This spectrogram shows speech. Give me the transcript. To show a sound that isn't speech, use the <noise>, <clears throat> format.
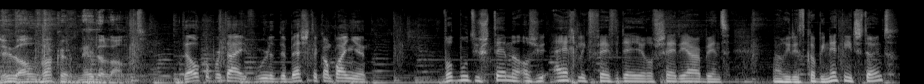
Nu al wakker Nederland. Welke partij voerde de beste campagne? Wat moet u stemmen als u eigenlijk VVD'er of CDA bent... maar u dit kabinet niet steunt?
